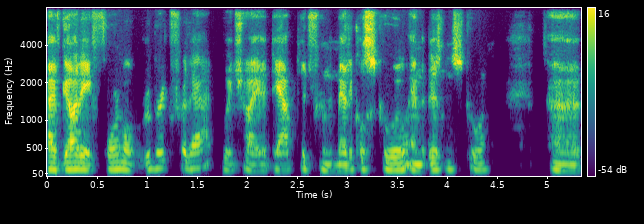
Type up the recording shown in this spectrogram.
I've got a formal rubric for that, which I adapted from the medical school and the business school. Uh,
